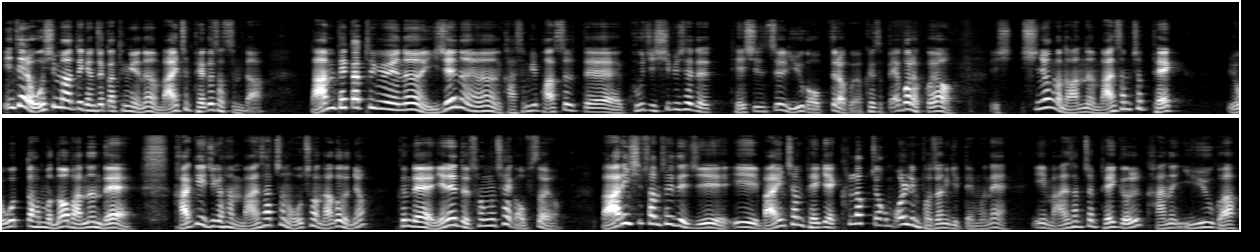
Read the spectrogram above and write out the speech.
인텔 50만원대 견적 같은 경우에는 12100을 썼습니다. 1100 같은 경우에는 이제는 가성비 봤을 때 굳이 12세대 대신 쓸 이유가 없더라고요. 그래서 빼버렸고요. 신형으로 나왔는 13100 요것도 한번 넣어봤는데 가격이 지금 한 14,000원, 5,000원 나거든요? 근데 얘네들 성능 차이가 없어요. 말이 13세대지 이 12100에 클럭 조금 올린 버전이기 때문에 이 13100을 가는 이유가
